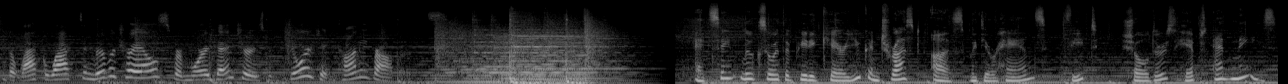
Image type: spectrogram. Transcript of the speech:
to the Lackawaxen River Trails for more adventures with George and Connie Roberts. At St. Luke's Orthopedic Care, you can trust us with your hands, feet, shoulders, hips, and knees.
